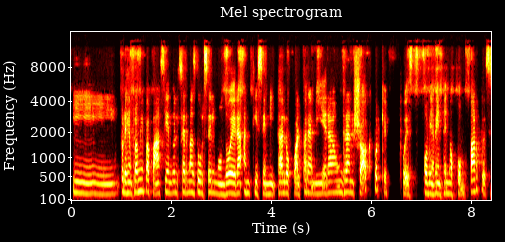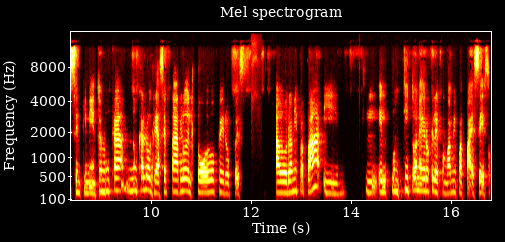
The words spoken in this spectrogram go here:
y, por ejemplo, mi papá, siendo el ser más dulce del mundo, era antisemita, lo cual para mí era un gran shock porque, pues, obviamente no comparto ese sentimiento. Nunca, nunca logré aceptarlo del todo, pero pues adoro a mi papá y el puntito negro que le pongo a mi papá es eso.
